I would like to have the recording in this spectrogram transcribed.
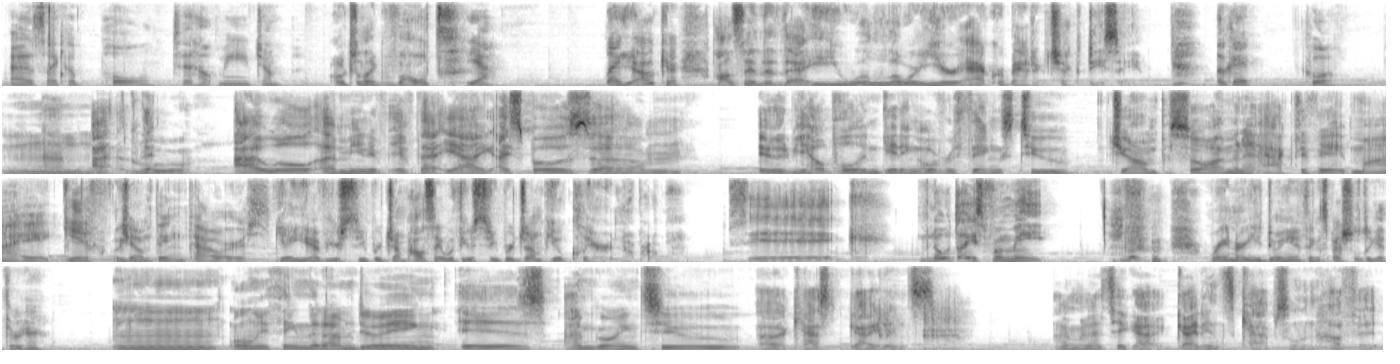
as like a pole to help me jump? Oh, to like vault? Yeah. Like Yeah, okay. I'll say that that you will lower your acrobatic check DC. okay, cool. Um, I, th- Cool. I will. I mean, if, if that, yeah, I, I suppose um, it would be helpful in getting over things to jump. So I'm going to activate my gift jumping powers. Yeah, you have your super jump. I'll say with your super jump, you'll clear it, no problem. Sick. No dice for me. Raine, are you doing anything special to get through here? Mm, only thing that I'm doing is I'm going to uh, cast guidance. I'm going to take a guidance capsule and huff it.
